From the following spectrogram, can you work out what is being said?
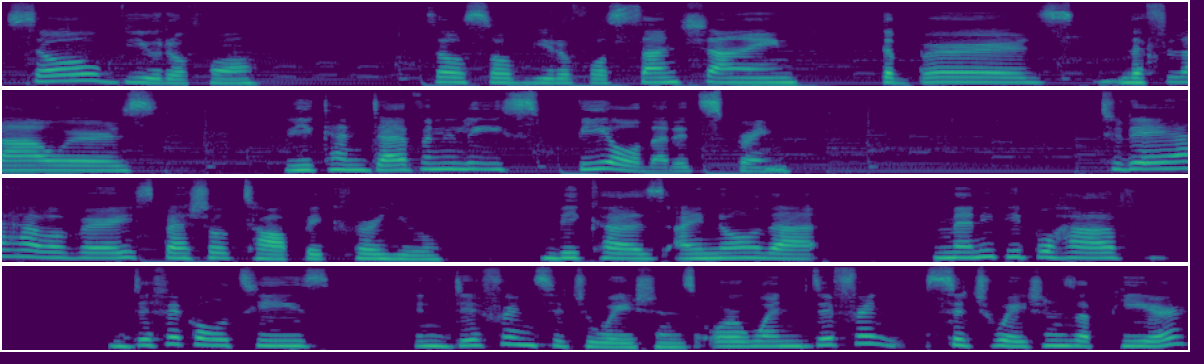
So beautiful. So, so beautiful. Sunshine, the birds, the flowers. You can definitely feel that it's spring. Today I have a very special topic for you because I know that many people have difficulties in different situations or when different situations appear,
